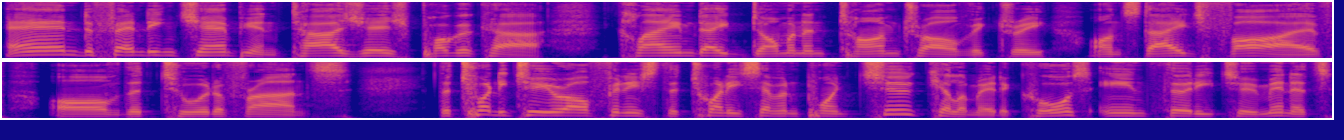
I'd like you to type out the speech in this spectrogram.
And defending champion Tadej Pogacar claimed a dominant time trial victory on stage 5 of the Tour de France. The 22 year old finished the 27.2 kilometre course in 32 minutes.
